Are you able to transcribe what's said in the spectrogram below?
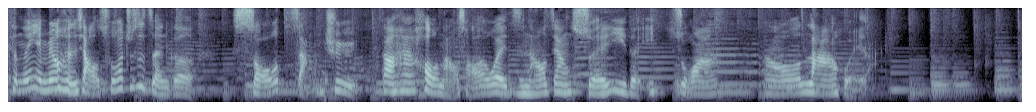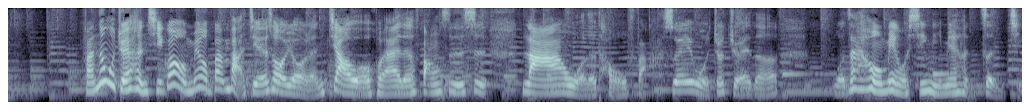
可能也没有很小撮，就是整个手掌去到他后脑勺的位置，然后这样随意的一抓，然后拉回来。反正我觉得很奇怪，我没有办法接受有人叫我回来的方式是拉我的头发，所以我就觉得。我在后面，我心里面很震惊。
